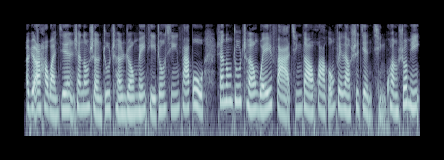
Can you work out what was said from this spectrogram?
二月二号晚间，山东省诸城融媒体中心发布山东诸城违法倾倒化工废料事件情况说明，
